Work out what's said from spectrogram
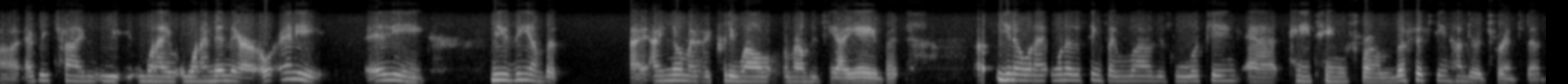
uh, every time we, when I when I'm in there or any any museum, but I, I know my way pretty well around the DIA. But you know, what I, one of the things I love is looking at paintings from the 1500s, for instance,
